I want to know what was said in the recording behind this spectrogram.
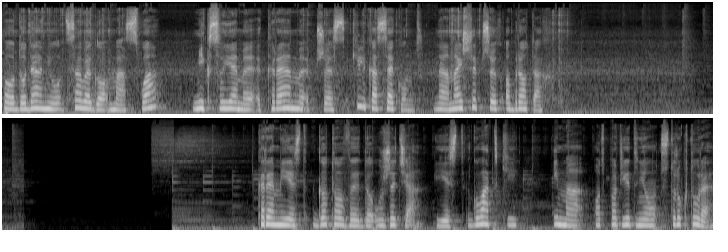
Po dodaniu całego masła miksujemy krem przez kilka sekund na najszybszych obrotach. Krem jest gotowy do użycia, jest gładki i ma odpowiednią strukturę.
